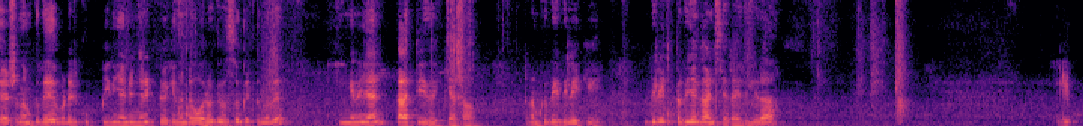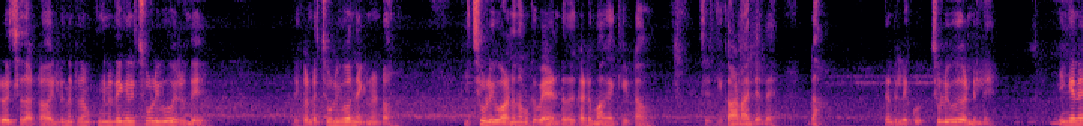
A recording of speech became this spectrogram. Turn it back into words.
ശേഷം നമുക്ക് ഇതേ ഇവിടെ ഒരു കുപ്പിയിൽ ഞാൻ ഇങ്ങനെ ഇട്ട് വയ്ക്കുന്നുണ്ട് ഓരോ ദിവസവും കിട്ടുന്നത് ഇങ്ങനെ ഞാൻ കളക്ട് ചെയ്ത് വയ്ക്കുക കേട്ടോ. നമുക്ക് നമുക്കിത് ഇതിലേക്ക് ഇതിലിട്ടത് ഞാൻ കാണിച്ചു തരാം. ഇതിലിതാ ഇതിലിട്ട് വെച്ചതാ കേട്ടോ. അതിൽ നിന്നിട്ട് നമുക്ക് ഇങ്ങനെ ചുളിവ് വരും ദേ. ഇത് കണ്ട? ചുളിവ് വന്നേക്കണുണ്ടോ? ഈ ചുളിവാണ് നമുക്ക് വേണ്ടത്. കടുമാങ്ങയ്ക്ക് കേട്ടോ ശരി കാണാനില്ലല്ലേ? ഇതാ കണ്ടില്ലേ? ചുളിവ് കണ്ടില്ലേ? ഇങ്ങനെ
